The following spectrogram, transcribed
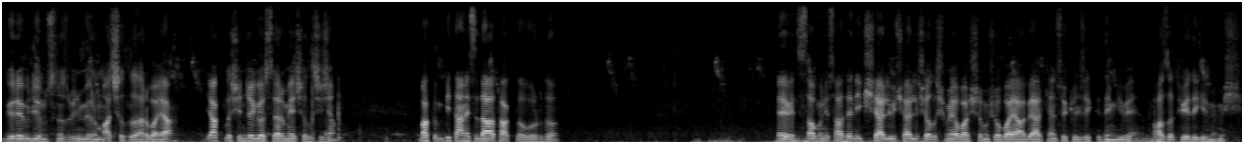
Görebiliyor musunuz bilmiyorum. Açıldılar bayağı. Yaklaşınca göstermeye çalışacağım. Bakın bir tanesi daha takla vurdu. Evet sabuni zaten ikişerli üçerli çalışmaya başlamış. O bayağı bir erken sökülecek dediğim gibi. Fazla tüye de girmemiş.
